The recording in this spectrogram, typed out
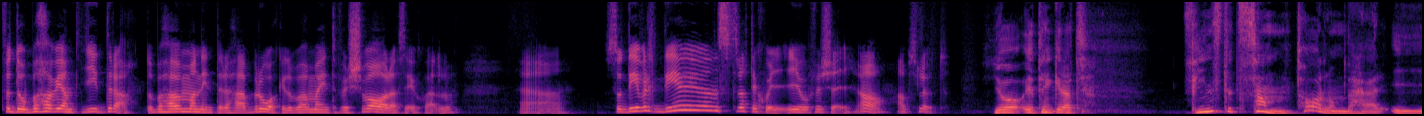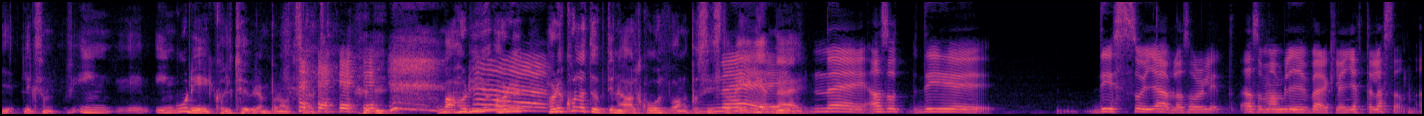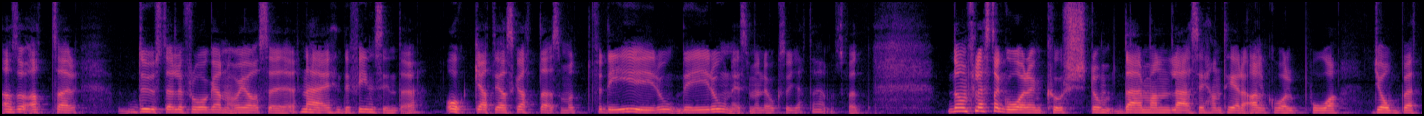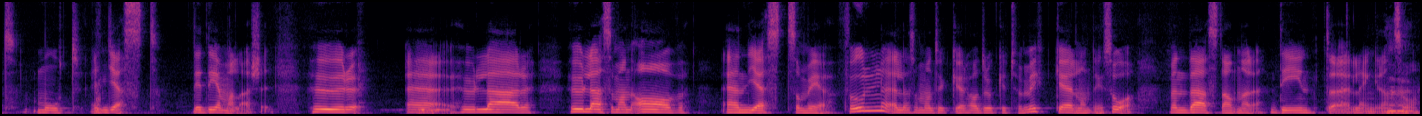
För då behöver jag inte gidra. Då behöver man inte det här bråket. Då behöver man inte försvara sig själv. Uh, så det är, väl, det är ju en strategi i och för sig. Ja, absolut. Ja, jag tänker att Finns det ett samtal om det här i, liksom, in, ingår det i kulturen på något sätt? har, du, har, du, har du kollat upp dina alkoholvanor på sistone? Nej, nej. nej, alltså det, det är så jävla sorgligt. Alltså man blir verkligen jätteledsen. Alltså att så här, du ställer frågan och jag säger nej, det finns inte. Och att jag skrattar som att, för det är, det är ironiskt men det är också jättehemskt. För att de flesta går en kurs de, där man lär sig hantera alkohol på jobbet mot en gäst. Det är det man lär sig. Hur, eh, hur, lär, hur läser man av en gäst som är full eller som man tycker har druckit för mycket eller någonting så. Men där stannar det. Det är inte längre än så.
